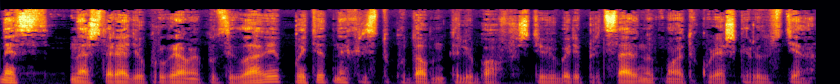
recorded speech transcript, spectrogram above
Днес нашата радиопрограма е под заглавие Пътят на Христоподобната любов. Ще ви бъде представен от моята колежка Радостина.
